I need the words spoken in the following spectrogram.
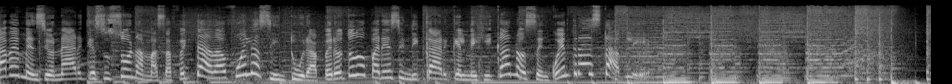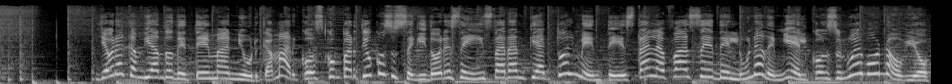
Cabe mencionar que su zona más afectada fue la cintura, pero todo parece indicar que el mexicano se encuentra estable. Y ahora cambiando de tema, Niurka Marcos compartió con sus seguidores de Instagram que actualmente está en la fase de luna de miel con su nuevo novio.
